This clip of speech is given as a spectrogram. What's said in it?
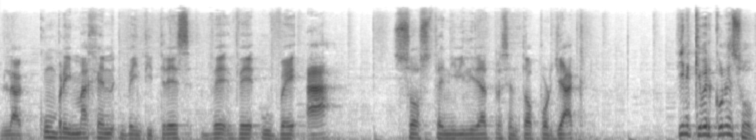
la cumbre imagen 23 BBVA Sostenibilidad presentado por Jack, tiene que ver con eso,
